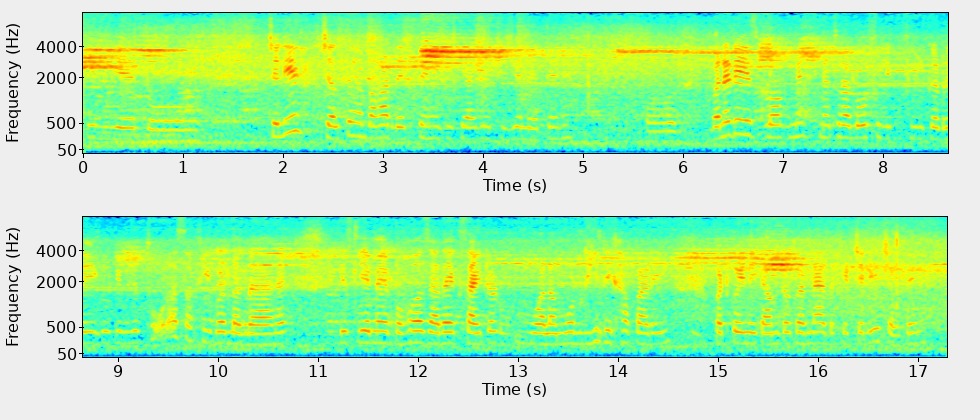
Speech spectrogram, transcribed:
इसके लिए तो चलिए, चलते हैं बाहर, देखते हैं कि क्या क्या चीज़ें लेते हैं। और बने रहिए इस ब्लॉग में। मैं थोड़ा लो फील फील कर रही हूँ क्योंकि मुझे थोड़ा सा फीवर लग रहा है, इसलिए मैं बहुत ज़्यादा एक्साइटेड वाला मूड नहीं दिखा पा रही बट कोई नहीं, काम तो करना है तो फिर चलिए, चलते हैं।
